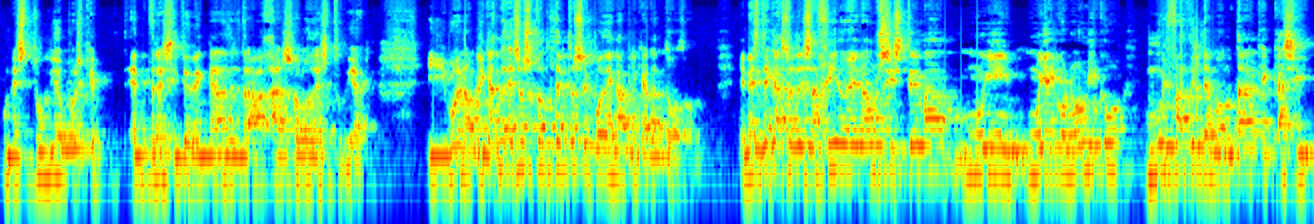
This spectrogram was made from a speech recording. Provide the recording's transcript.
un estudio, pues que entres y te den ganas de trabajar solo de estudiar. Y bueno, aplicando esos conceptos se pueden aplicar a todo. En este caso el desafío era un sistema muy, muy económico, muy fácil de montar, que casi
